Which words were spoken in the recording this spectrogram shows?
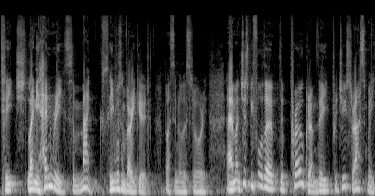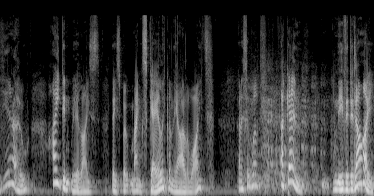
teach Lenny Henry some Manx. He wasn't very good. That's another story. Um, and just before the, the programme, the producer asked me, you know, I didn't realise they spoke Manx Gaelic on the Isle of Wight. And I said, well, again, neither did I.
